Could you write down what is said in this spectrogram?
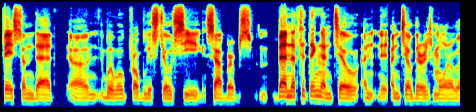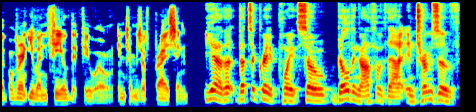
based on that, um, we will probably still see suburbs benefiting until until there is more of a an even field, if you will, in terms of pricing. Yeah, that, that's a great point. So building off of that, in terms of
